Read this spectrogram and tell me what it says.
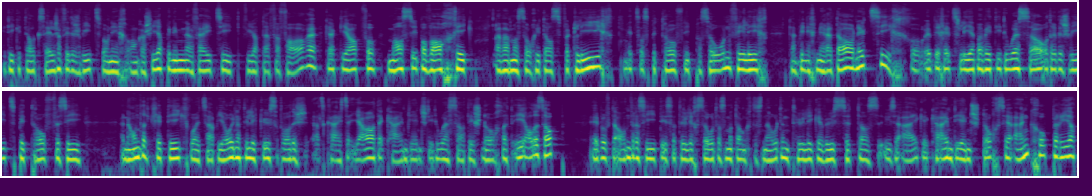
die digitale Gesellschaft in der Schweiz, wo ich engagiert bin in meiner Freizeit, führt ein Verfahren gegen die Art von Massenüberwachung. Auch wenn man so das vergleicht, jetzt als betroffene Person vielleicht, dann bin ich mir auch da nicht sicher, ob ich jetzt lieber in den USA oder in der Schweiz betroffen sein eine andere Kritik, die jetzt auch bei euch natürlich geäußert wurde, ist, als geheißen, ja, der Geheimdienst in den USA, der schnorchelt eh alles ab. Eben auf der anderen Seite ist es natürlich so, dass wir dank der Snowden-Enthüllungen wissen, dass unser eigener Geheimdienst doch sehr eng kooperiert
